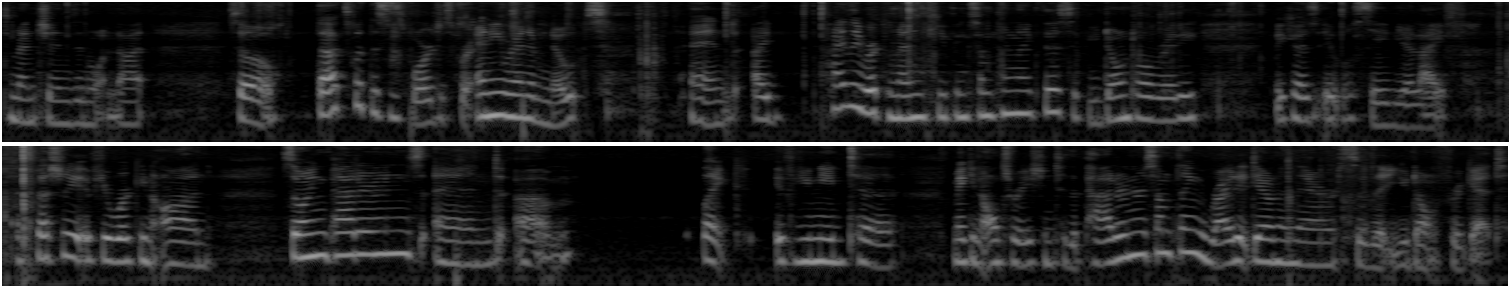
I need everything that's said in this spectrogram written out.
dimensions and whatnot. So that's what this is for, just for any random notes. And I highly recommend keeping something like this if you don't already because it will save your life. Especially if you're working on sewing patterns and um, like if you need to make an alteration to the pattern or something, write it down in there so that you don't forget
